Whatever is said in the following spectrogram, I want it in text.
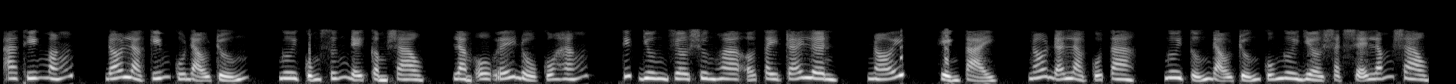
A Thiến mắng, đó là kiếm của đạo trưởng, ngươi cũng xứng để cầm sao, làm ô uế đồ của hắn, Tiết Dương giơ sương hoa ở tay trái lên, nói, hiện tại, nó đã là của ta, ngươi tưởng đạo trưởng của ngươi giờ sạch sẽ lắm sao,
